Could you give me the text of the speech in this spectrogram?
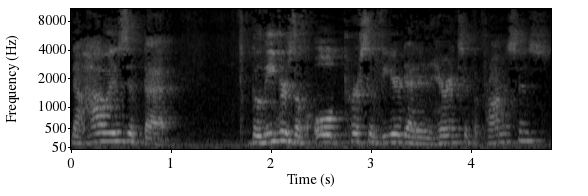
Now, how is it that believers of old persevered and inherited the promises?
